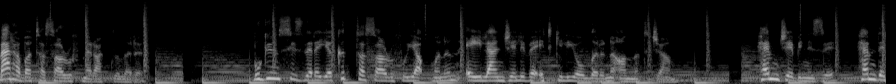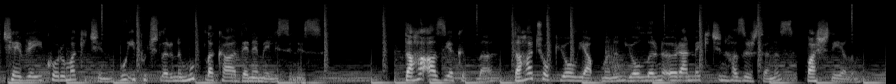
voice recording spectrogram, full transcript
Merhaba tasarruf meraklıları. Bugün sizlere yakıt tasarrufu yapmanın eğlenceli ve etkili yollarını anlatacağım. Hem cebinizi hem de çevreyi korumak için bu ipuçlarını mutlaka denemelisiniz. Daha az yakıtla, daha çok yol yapmanın yollarını öğrenmek için hazırsanız başlayalım.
